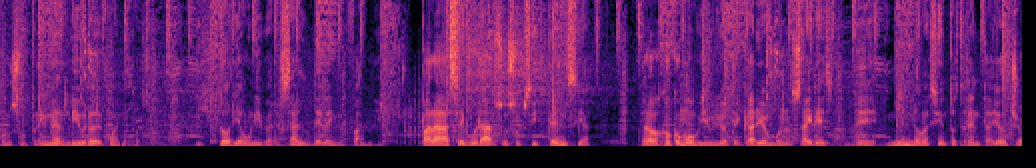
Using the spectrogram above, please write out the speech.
con su primer libro de cuentos, Historia Universal de la Infamia. Para asegurar su subsistencia, trabajó como bibliotecario en Buenos Aires de 1938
